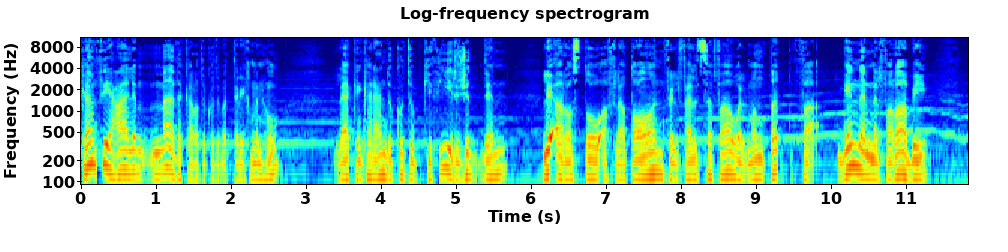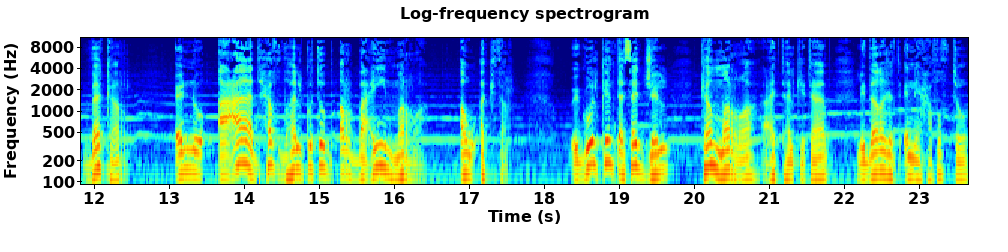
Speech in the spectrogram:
كان في عالم ما ذكرته كتب التاريخ منه لكن كان عنده كتب كثير جدا لأرسطو وأفلاطون في الفلسفة والمنطق فقلنا أن الفارابي ذكر أنه أعاد حفظ هالكتب أربعين مرة أو أكثر. ويقول كنت أسجل كم مرة عدت هالكتاب لدرجة أني حفظته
